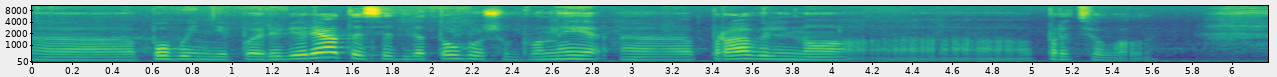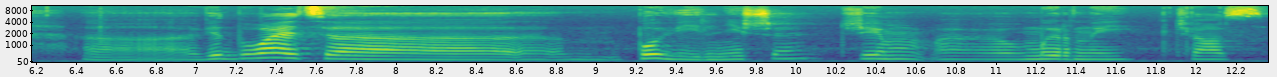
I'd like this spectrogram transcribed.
е, повинні перевірятися для того, щоб вони правильно працювали. Відбувається повільніше, чим в мирний час,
